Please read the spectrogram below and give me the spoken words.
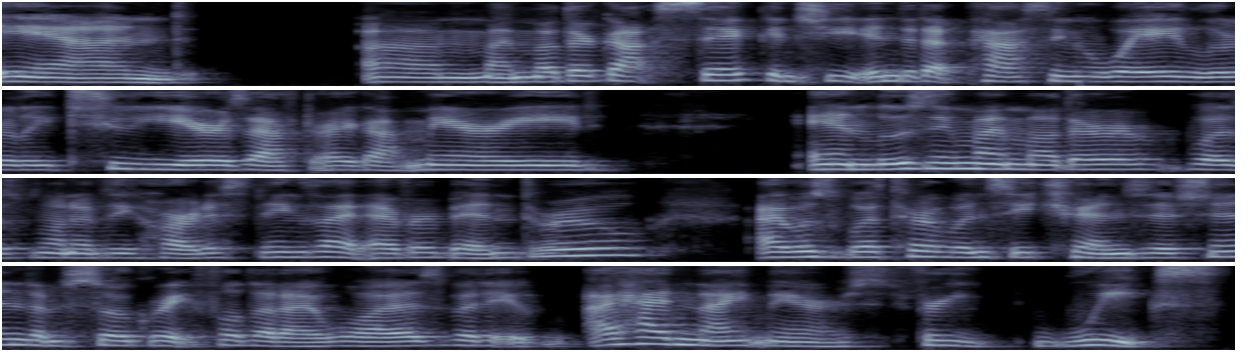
and um, my mother got sick and she ended up passing away literally two years after I got married. And losing my mother was one of the hardest things I'd ever been through. I was with her when she transitioned. I'm so grateful that I was, but it, I had nightmares for weeks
